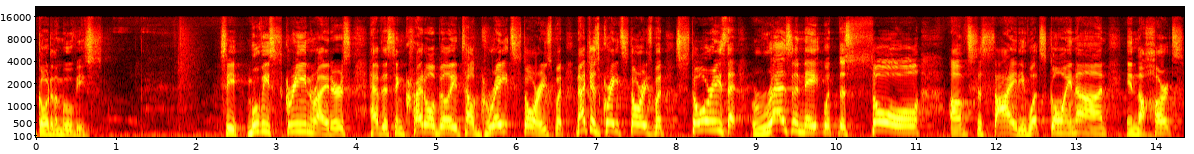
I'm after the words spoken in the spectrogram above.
go to the movies. See, movie screenwriters have this incredible ability to tell great stories, but not just great stories, but stories that resonate with the soul of society, what's going on in the hearts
